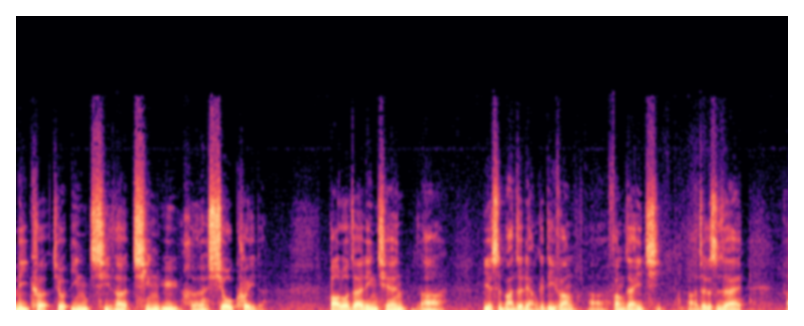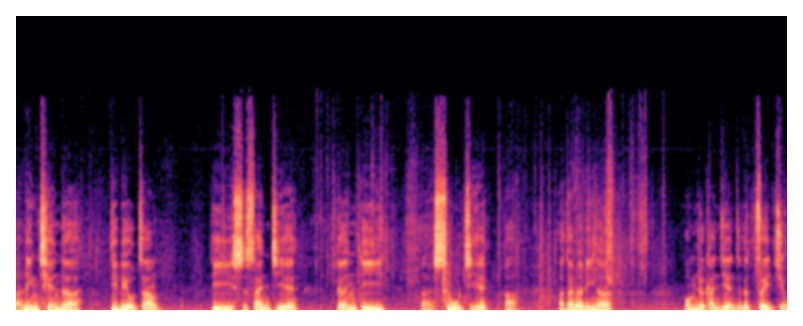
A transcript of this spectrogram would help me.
立刻就引起了情欲和羞愧的。保罗在灵前啊，也是把这两个地方啊放在一起啊，这个是在。啊灵前的第六章第十三节跟第呃十五节啊啊在那里呢，我们就看见这个醉酒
